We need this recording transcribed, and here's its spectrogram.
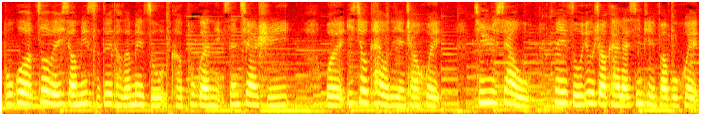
不过，作为小米死对头的魅族，可不管你三七二十一。我依旧开我的演唱会。今日下午，魅族又召开了新品发布会，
